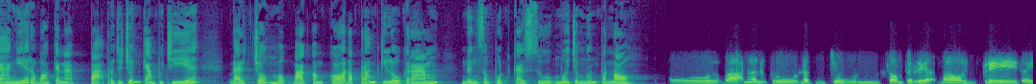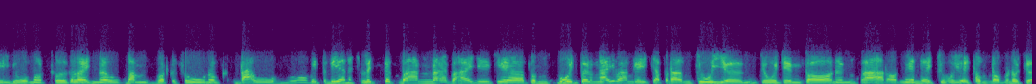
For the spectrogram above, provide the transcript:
ការងាររបស់គណៈបកប្រជាជនកម្ពុជា ដែលចុះមកបើកអង្គ15គីឡូក្រាម និងសម្ពុតកៅស៊ូមួយចំនួនប៉ុណ្ណោះ។ អូយបាទណាលោកគ្រូដឹកបញ្ជូនសម្ភារៈមកក្រេស្អីយកមកធ្វើកន្លែងនៅបាំងវត្តកស៊ូនៅដៅអូវេទនានេះលិចទឹកបានប្រហែលជាជា6 7ថ្ងៃបានគេចាប់ផ្ដើមជួយយើង ជួយជាអង្គនឹងបាទអត់មានអីជួយអីធំដុំដូចជា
